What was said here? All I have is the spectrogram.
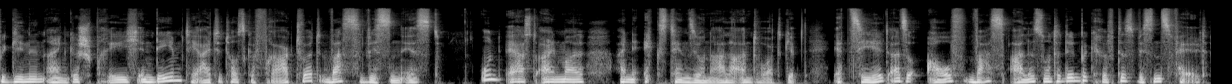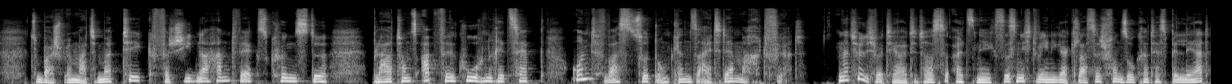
beginnen ein Gespräch, in dem Theaetetos gefragt wird, was Wissen ist und erst einmal eine extensionale Antwort gibt. Er zählt also auf, was alles unter den Begriff des Wissens fällt. Zum Beispiel Mathematik, verschiedene Handwerkskünste, Platons Apfelkuchenrezept und was zur dunklen Seite der Macht führt. Natürlich wird Theaetetos als nächstes nicht weniger klassisch von Sokrates belehrt,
